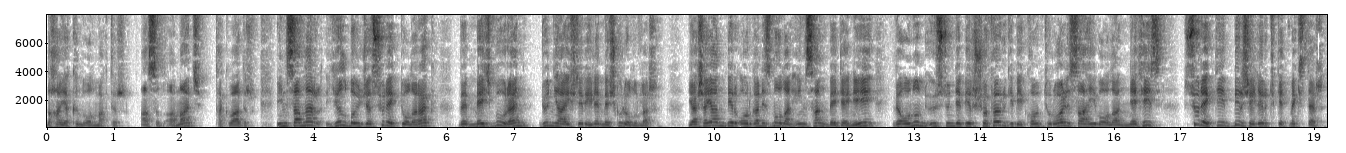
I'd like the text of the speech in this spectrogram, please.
daha yakın olmaktır. Asıl amaç takvadır. İnsanlar yıl boyunca sürekli olarak ve mecburen dünya işleriyle meşgul olurlar. Yaşayan bir organizma olan insan bedeni ve onun üstünde bir şoför gibi kontrol sahibi olan nefis sürekli bir şeyleri tüketmek ister.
